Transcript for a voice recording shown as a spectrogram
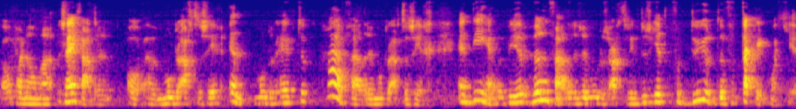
opa en oma, zijn vader en o- eh, moeder achter zich, en moeder heeft natuurlijk haar vader en moeder achter zich. En die hebben weer hun vader en zijn moeders achter zich. Dus je hebt voortdurende vertakking wat je,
